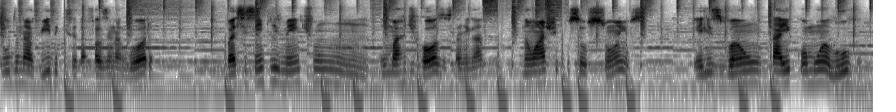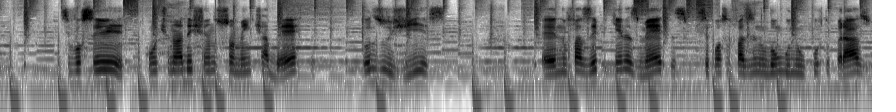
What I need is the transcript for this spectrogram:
tudo na vida que você tá fazendo agora vai ser simplesmente um, um mar de rosas, tá ligado? Não ache que os seus sonhos eles vão cair como uma luva. Se você continuar deixando sua mente aberta todos os dias, é, não fazer pequenas metas que você possa fazer no longo, no curto prazo,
